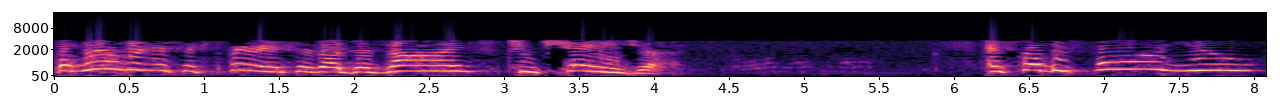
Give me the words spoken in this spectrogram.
But wilderness experiences are designed to change us. And so before you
